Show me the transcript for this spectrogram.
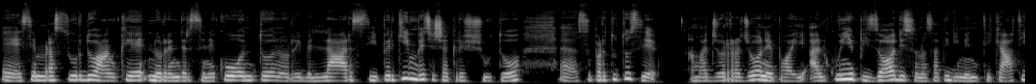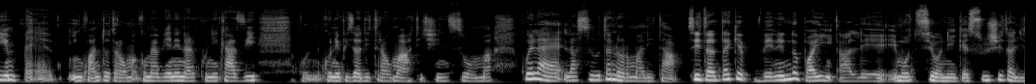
Eh, sembra assurdo anche non rendersene conto, non ribellarsi, per chi invece ci è cresciuto, eh, soprattutto se a maggior ragione poi alcuni episodi sono stati dimenticati eh, in quanto trauma, come avviene in alcuni casi con, con, episodi traumatici, insomma, quella è l'assoluta normalità. Sì, tant'è che venendo poi alle emozioni che suscita gli,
